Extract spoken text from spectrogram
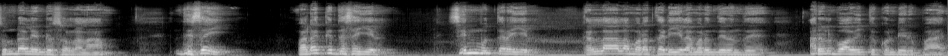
சுண்டல் என்று சொல்லலாம். திசை வடக்கு திசையில் சின்முத்திரையில் கல்லால மரத்தடியில் அமர்ந்திருந்து அருள் பாவித்து கொண்டிருப்பார்.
